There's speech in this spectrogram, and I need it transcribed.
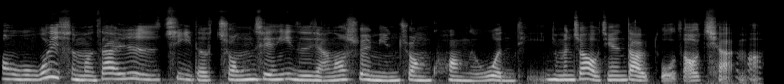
哦，我为什么在日记的中间一直讲到睡眠状况的问题？你们知道我今天到底多早起来吗？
